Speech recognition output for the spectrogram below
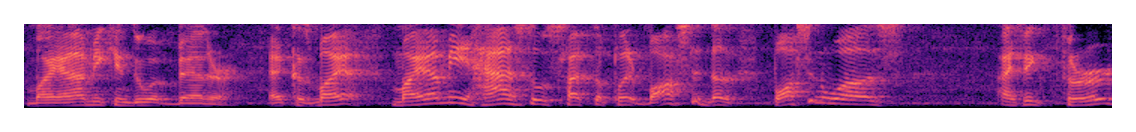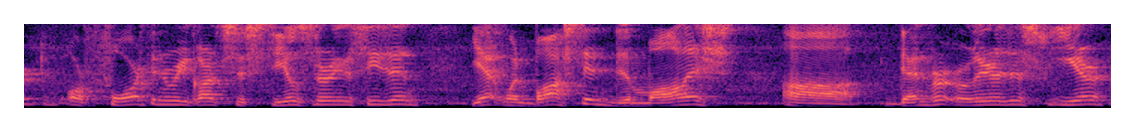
Miami can do it better. Because Miami has those types of players. Boston does. Boston was, I think, third or fourth in regards to steals during the season. Yet when Boston demolished uh, Denver earlier this year,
